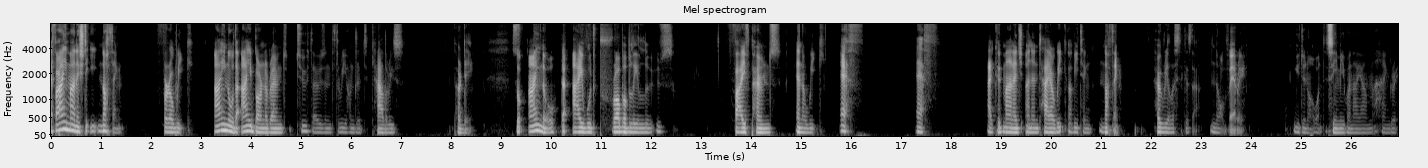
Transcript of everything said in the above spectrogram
if I manage to eat nothing for a week, I know that I burn around two thousand three hundred calories per day. So I know that I would probably lose five pounds in a week if, if I could manage an entire week of eating nothing. How realistic is that? Not very. You do not want to see me when I am hungry.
